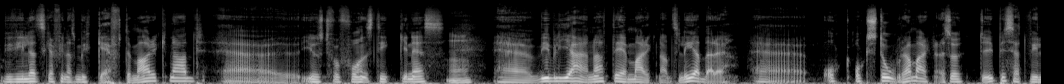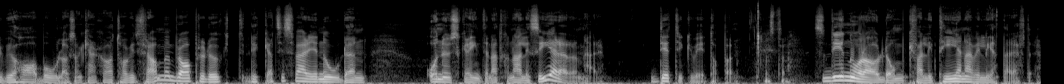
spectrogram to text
Vi vill att det ska finnas mycket eftermarknad eh, just för att få en stickiness. Mm. Eh, vi vill gärna att det är marknadsledare eh, och, och, stora marknader. Så typiskt sett vill vi ha bolag som kanske har tagit fram en bra produkt, lyckats i Sverige, Norden och nu ska internationalisera den här. Det tycker vi är toppen. Det. Så det är några av de kvaliteterna vi letar efter.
